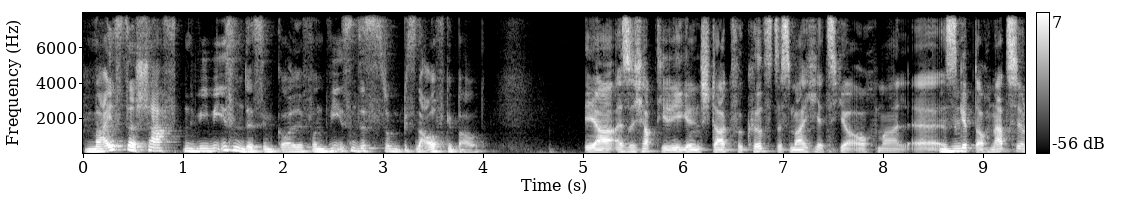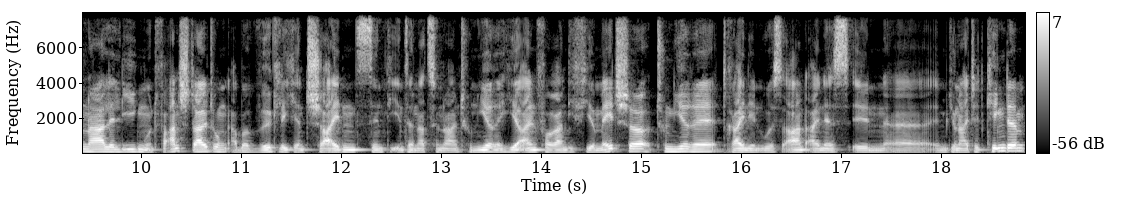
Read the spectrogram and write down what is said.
Meisterschaften? Wie, wie ist denn das im Golf und wie ist denn das so ein bisschen aufgebaut? Ja, also ich habe die Regeln stark verkürzt, das mache ich jetzt hier auch mal. Äh, mhm. Es gibt auch nationale Ligen und Veranstaltungen, aber wirklich entscheidend sind die internationalen Turniere. Hier allen voran die vier Major-Turniere, drei in den USA und eines in, äh, im United Kingdom.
